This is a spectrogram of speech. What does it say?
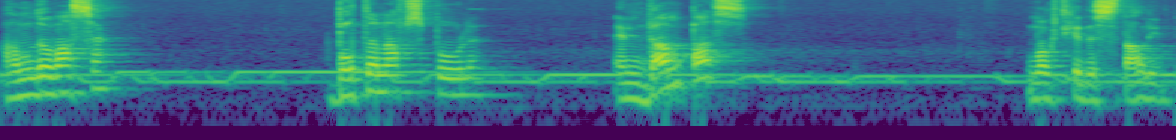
Handen wassen, botten afspoelen. En dan pas mocht je de stal in.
